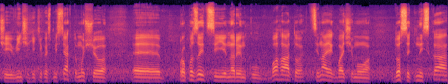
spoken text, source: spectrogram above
чи в інших якихось місцях, тому що е, пропозиції на ринку багато, ціна, як бачимо, досить низька.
